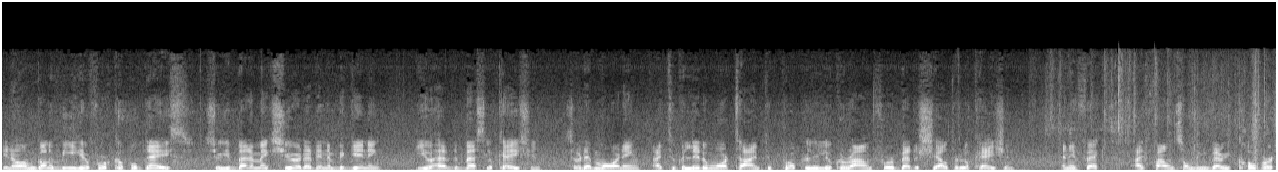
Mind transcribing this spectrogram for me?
You know, I'm gonna be here for a couple days, so you better make sure that in the beginning you have the best location. So that morning I took a little more time to properly look around for a better shelter location. And in fact, I found something very covered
